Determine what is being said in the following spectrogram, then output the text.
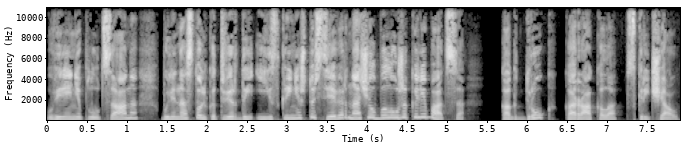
Уверения Плауциана были настолько тверды и искренни, что Север начал было уже колебаться, как друг Каракала вскричал.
